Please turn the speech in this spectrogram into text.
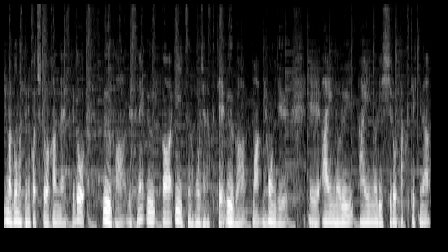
今どうなってるのかちょっとわかんないですけど Uber ですね Uber Eats の方じゃなくて Uber、まあ、日本でいう、相乗り相乗り白タク的な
